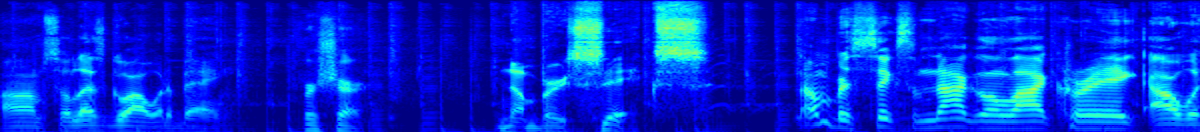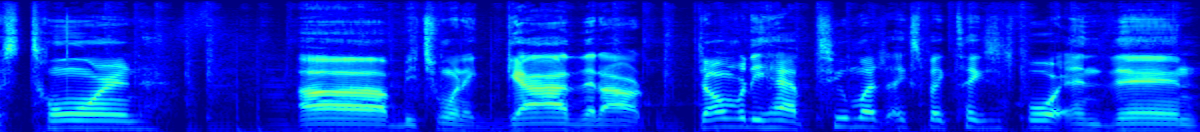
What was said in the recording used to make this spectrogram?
Um, so let's go out with a bang. for sure. Number six. Number six, I'm not gonna lie, Craig. I was torn uh, between a guy that I don't really have too much expectations for, and then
